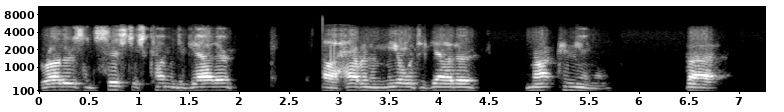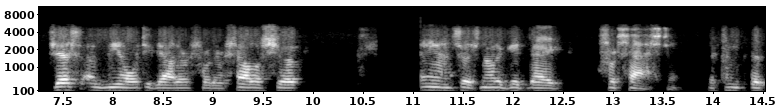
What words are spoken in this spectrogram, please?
brothers and sisters coming together, uh, having a meal together, not communion, but just a meal together for their fellowship. And so it's not a good day for fasting. There, can, there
